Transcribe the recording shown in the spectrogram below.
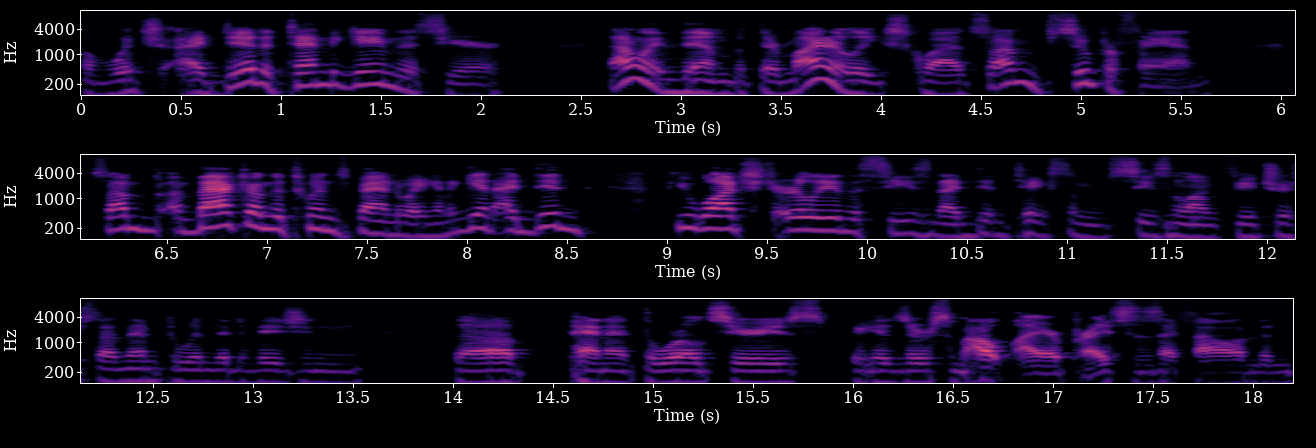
of which I did attend a game this year. Not only them, but their minor league squad. So I'm super fan. So I'm I'm back on the Twins bandwagon. And again, I did if you watched early in the season, I did take some season long futures on them to win the division, the pennant, the World Series, because there were some outlier prices I found. And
